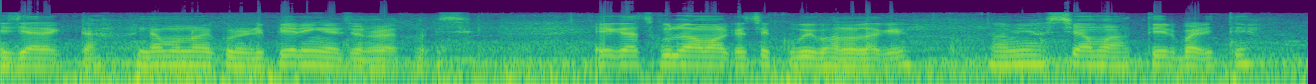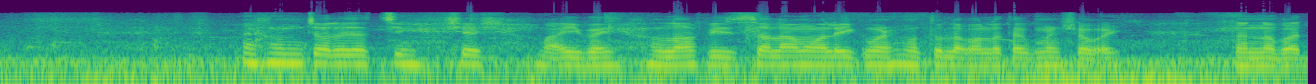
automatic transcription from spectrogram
এই যে আরেকটা, এটা মনে হয় কোনো রিপেয়ারিংয়ের জন্য রাখা হয়েছে। এই গাছগুলো আমার কাছে খুবই ভালো লাগে। আমি আসছি আমার আত্মীয়ের বাড়িতে। এখন চলে যাচ্ছি, শেষ। Bye bye. আল্লাহ হাফিজ। সালামু আলাইকুম রহমতুল্লাহ। ভালো থাকবেন সবাই। ধন্যবাদ।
